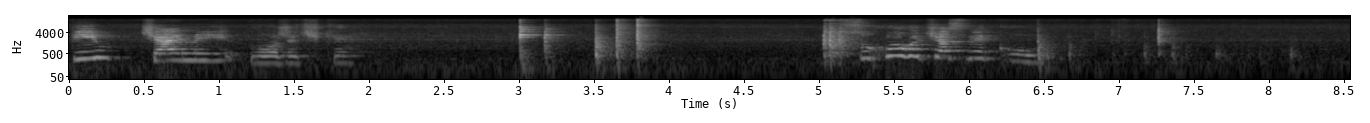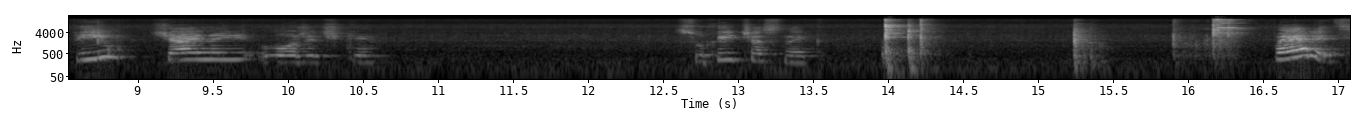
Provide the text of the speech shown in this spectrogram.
пів чайної ложечки. Сухого часнику. Пів чайної ложечки. Сухий часник. Перець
